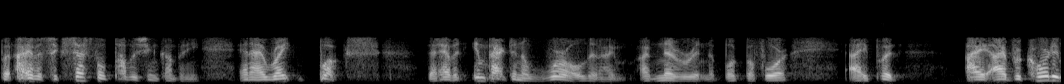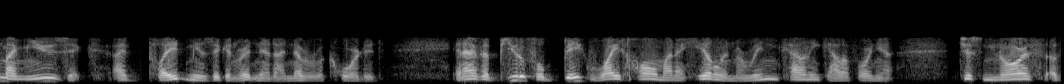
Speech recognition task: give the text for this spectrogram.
But I have a successful publishing company, and I write books that have an impact in the world. And I, I've never written a book before. I put, I, I've recorded my music. I've played music and written it. I never recorded. And I have a beautiful big white home on a hill in Marin County, California, just north of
